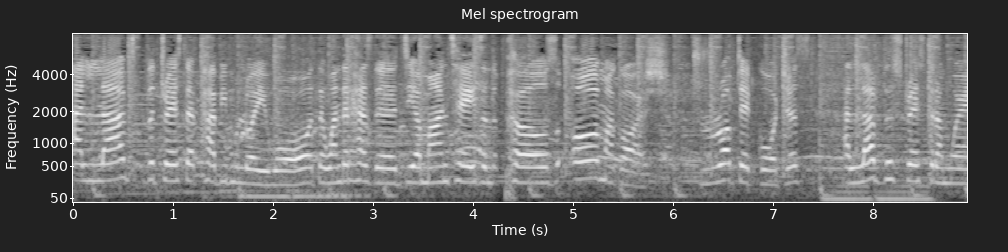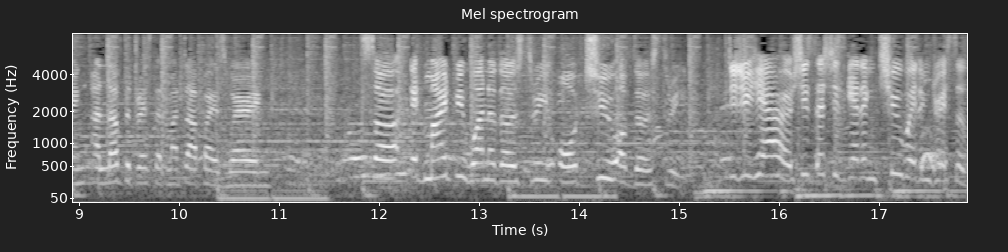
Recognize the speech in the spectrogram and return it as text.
I loved the dress that Pabi Moloi wore, the one that has the diamantes and the pearls. Oh my gosh, drop dead gorgeous. I love this dress that I'm wearing. I love the dress that Matapa is wearing. So it might be one of those three or two of those three. Did you hear her? She says she's getting two wedding dresses.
